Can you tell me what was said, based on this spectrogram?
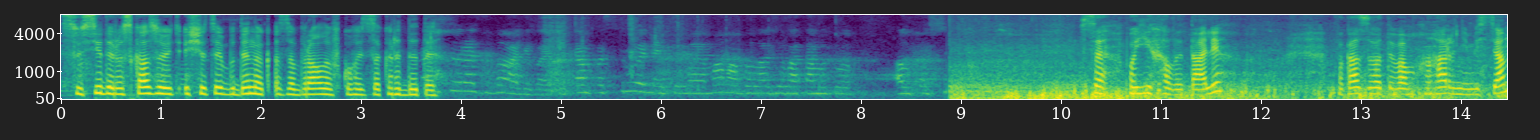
Сусіди розказують, що цей будинок забрали в когось за кредити. Все, поїхали далі. Показувати вам гарні місця.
